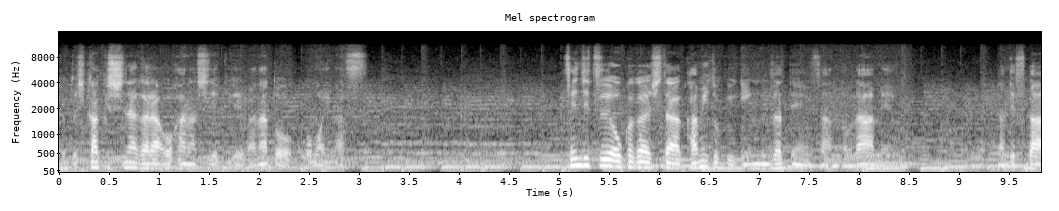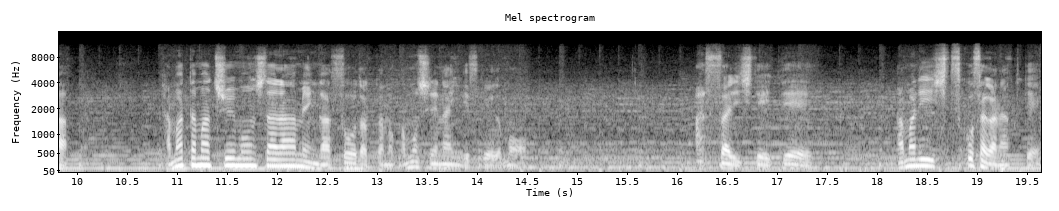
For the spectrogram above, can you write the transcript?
ちょっと比較しながらお話しできればなと思います。先日お伺いした上徳銀座店さんのラーメンなんですがたまたま注文したラーメンがそうだったのかもしれないんですけれどもあっさりしていてあまりしつこさがなくて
